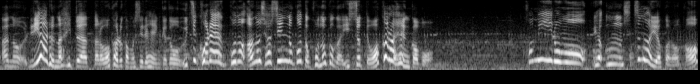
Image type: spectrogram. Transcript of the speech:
あのリアルな人やったら分かるかもしれへんけどうちこれこのあの写真の子とこの子が一緒って分からへんかも。髪色もいやうん室内やからか？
